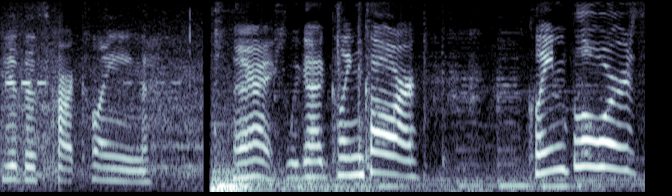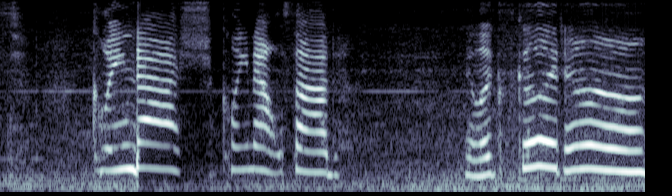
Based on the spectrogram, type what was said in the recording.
Get this car clean. All right, we got a clean car. Clean floors. Clean dash. Clean outside. It looks good, huh?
